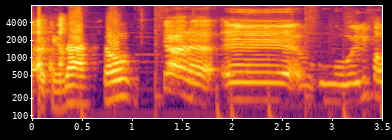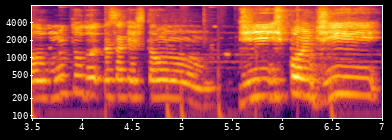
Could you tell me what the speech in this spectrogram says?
um pouquinho dá? Então. Cara, é, o, ele falou muito do, dessa questão de expandir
